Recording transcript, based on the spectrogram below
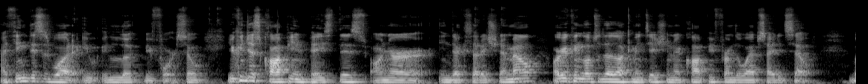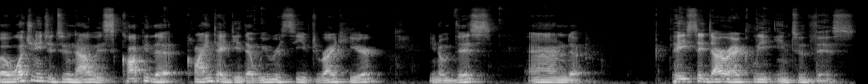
I think this is what it, it, looked before. So you can just copy and paste this on your index.html, or you can go to the documentation and copy from the website itself. But what you need to do now is copy the client ID that we received right here, you know, this, and paste it directly into this.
